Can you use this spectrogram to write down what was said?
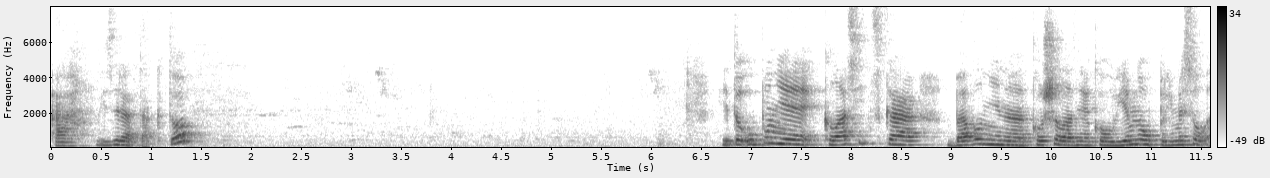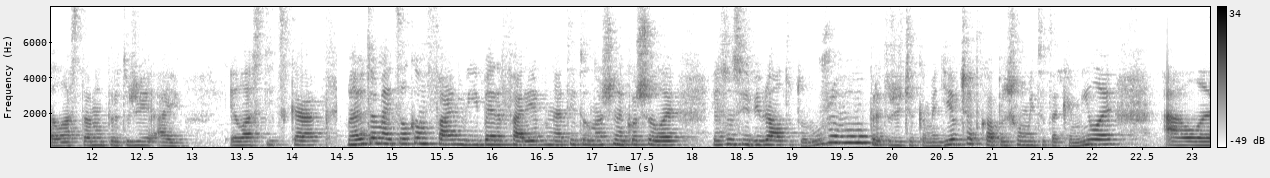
a vyzerá takto. Je to úplne klasická bavlnená košela s nejakou jemnou prímesou elastanu, pretože je aj elastická. Majú tam aj celkom fajn výber farieb na tieto nočné košele. Ja som si vybrala túto rúžovú, pretože čakáme dievčatko a prišlo mi to také milé ale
